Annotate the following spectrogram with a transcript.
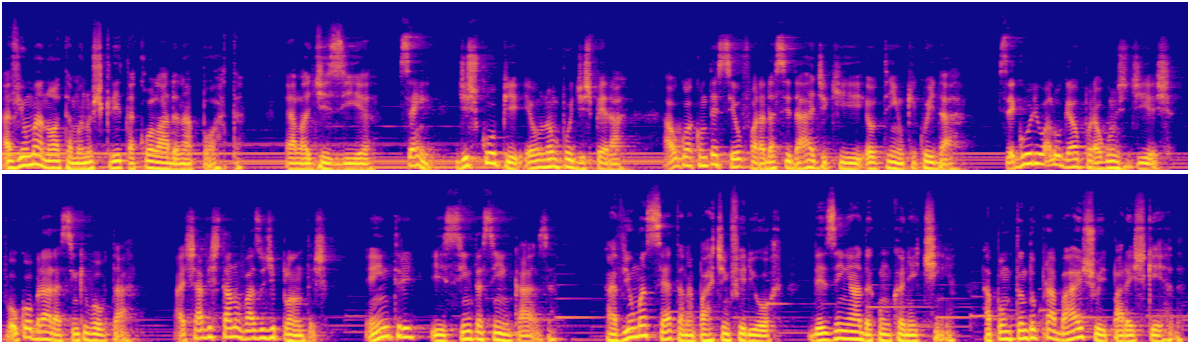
havia uma nota manuscrita colada na porta. Ela dizia Sim, desculpe, eu não pude esperar. Algo aconteceu fora da cidade que eu tenho que cuidar. Segure o aluguel por alguns dias. Vou cobrar assim que voltar. A chave está no vaso de plantas. Entre e sinta-se em casa. Havia uma seta na parte inferior, desenhada com canetinha, apontando para baixo e para a esquerda.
